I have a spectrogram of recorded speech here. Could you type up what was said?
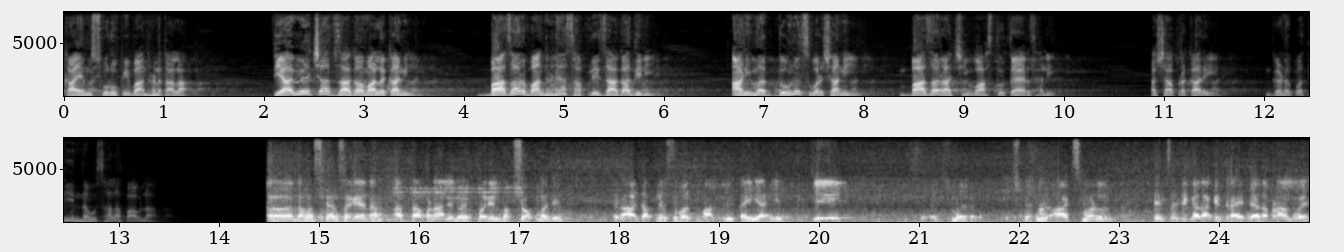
कायमस्वरूपी बांधण्यात आला. त्यावेळच्या जागा मालकांनी बाजार बांधण्यास आपली जागा दिली. आणि मग दोनच वर्षांनी बाजाराची वास्तू तयार झाली. अशा प्रकारे गणपती नवसाला पावला. नमस्कार सगळ्यांना. आता आपण आलेलो आहे परेल वर्कशॉपमध्ये तर आज आपल्यासोबत माधुरी ताई आहेत जे ईश्वर आर्ट्स म्हणून त्यांचं जे कलाकेंद्र आहे त्यात आपण आलो आहे.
